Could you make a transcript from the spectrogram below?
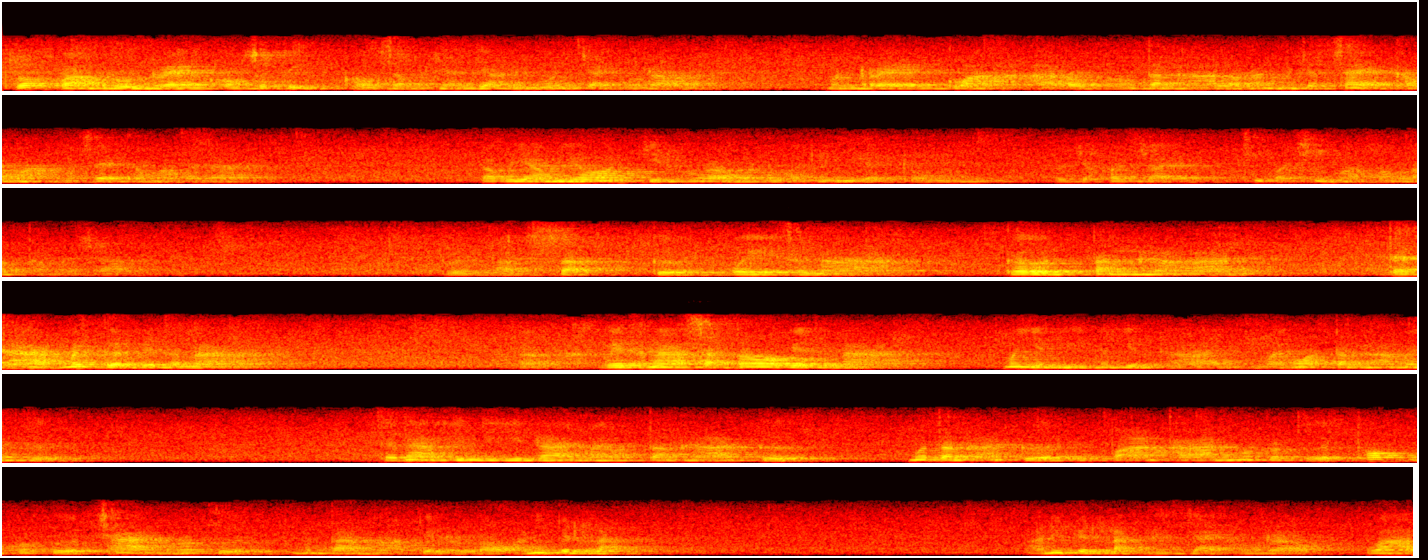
เพราะความรุนแรงของสติของสัมผัสญาในหัวใจของเรามันแรงกว่าอารมณ์ของตัณหาเหล่านั้นมันจะแทรกเข้ามามันแทรกเข้ามาไม่ได้ เราพยายามย้อนจิตของเรามาดูให้ละเอียดตรงนี้เราจะเข้าใจที่มาที่มาของหลักธรรมชาติ เกิดอัศเกิดเวทนา เกิดตัณหา แต่ถ้าหากไม่เกิดเวทนา เวทนาสัตว์ก็เวทนาไม่ยินดีไม่ยินท้ายหมายว่าตัณหาไม่เกิด แต่ถ้ายินดียินร้ายหมายว่าตัณหาเกิด เมื่อตัณหาเกิดอุปาทานมันก็เกิดพบมันก็เกิดชาติมันก็เกิดมันตามมาเป็นหลออันนี้เป็นหลัก อันนี้เป็นหลักในใจของเรา ว่า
